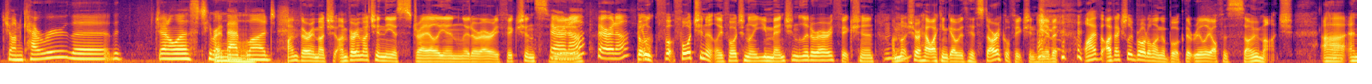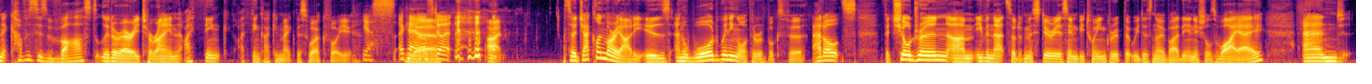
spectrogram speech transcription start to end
John Carreyrou, the the journalist. He wrote Bad Blood. I'm very much I'm very much in the Australian literary fiction sphere. Fair enough. Fair enough. But Yep. look, f- fortunately, fortunately, you mentioned literary fiction. I'm Mm-hmm. not sure how I can go with historical fiction here, but I've I've actually brought along a book that really offers so much, uh, and it covers this vast literary terrain. That I think I think I can make this work for you. yes. Okay. Yeah. Let's do it. All right. So, Jaclyn Moriarty is an award winning author of books for adults, for children, um, even that sort of mysterious in between group that we just know by the initials YA. And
